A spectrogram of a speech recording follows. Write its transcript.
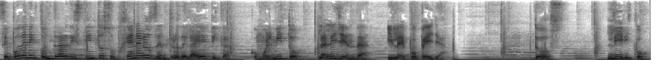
se pueden encontrar distintos subgéneros dentro de la épica, como el mito, la leyenda y la epopeya. 2. Lírico.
